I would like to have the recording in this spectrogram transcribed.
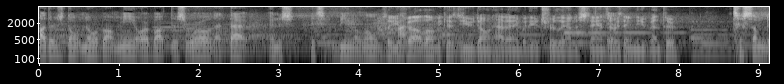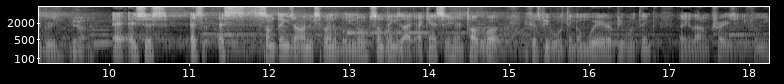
others don't know about me or about this world at that, and it's it's being alone. So you I- feel alone because you don't have anybody who truly understands everything that you've been through. to some degree. Yeah. I- It's just it's it's some things are unexplainable, you know. Some things uh-huh. I, I can't sit here and talk about because people would think I'm weird or people would think like that I'm crazy. You feel me?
